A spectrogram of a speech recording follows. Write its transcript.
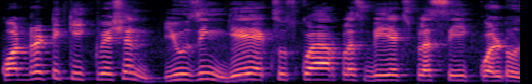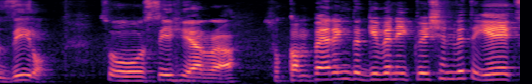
quadratic equation using ax square plus bx plus c equal to 0. So see here, uh, so comparing the given equation with ax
